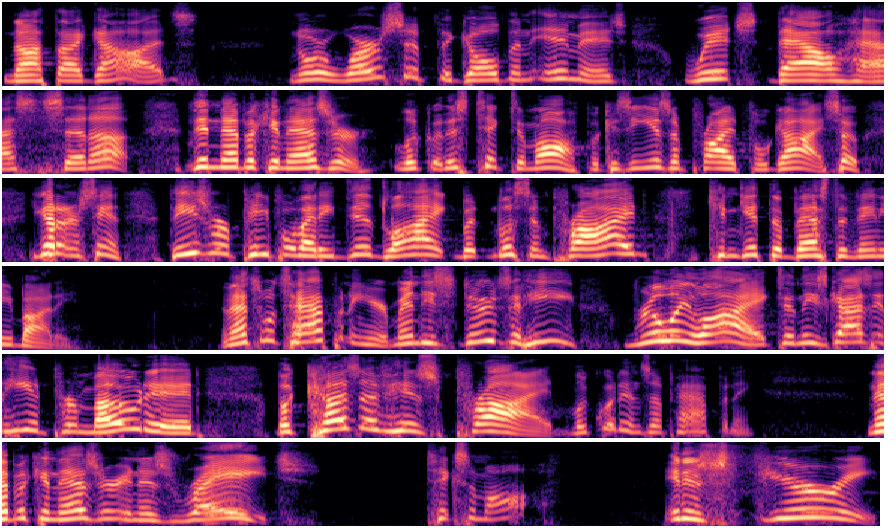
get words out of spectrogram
not thy gods, nor worship the golden image which thou hast set up. Then Nebuchadnezzar, look, this ticked him off because he is a prideful guy. So you got to understand, these were people that he did like, but listen, pride can get the best of anybody. And that's what's happening here. Man, these dudes that he really liked and these guys that he had promoted because of his pride, look what ends up happening. Nebuchadnezzar, in his rage, ticks him off. In his fury,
